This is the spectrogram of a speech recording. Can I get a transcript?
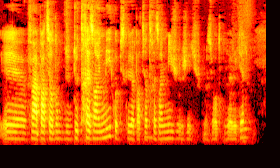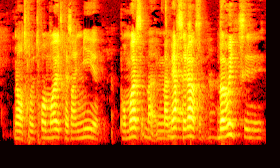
Et, euh, enfin, à partir donc de, de 13 ans et demi, quoi, puisque à partir de 13 ans et demi, je, me suis retrouvée avec elle. Mais entre 3 mois et 13 ans et demi, pour moi, ma, mère, c'est là, quoi. Bah oui, c'est.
